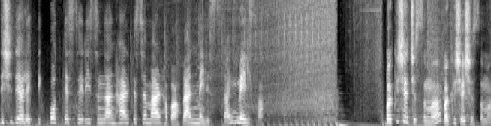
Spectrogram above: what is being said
Dişi Diyalektik Podcast serisinden herkese merhaba. Ben Melis. Ben Melisa. Bakış açısı mı, bakış açısı mı?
